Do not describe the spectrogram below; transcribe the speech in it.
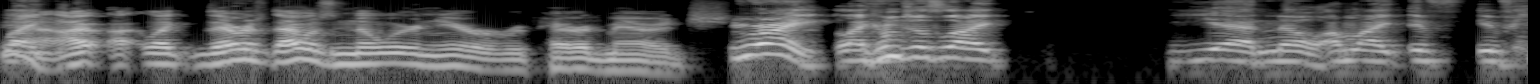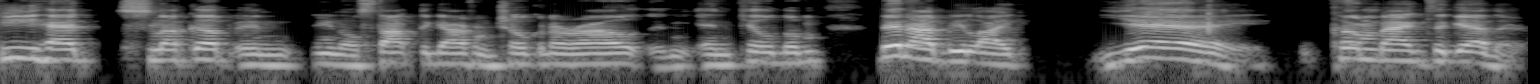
Like, yeah, I, I like there was that was nowhere near a repaired marriage. right? Like, I'm just like, yeah, no. I'm like, if if he had snuck up and you know stopped the guy from choking her out and, and killed him, then I'd be like, yay, come back together.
